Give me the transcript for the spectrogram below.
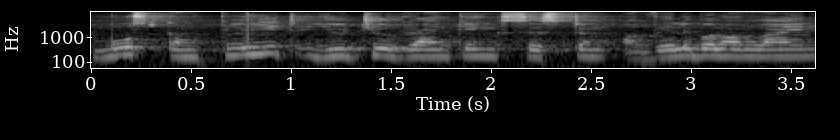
most complete YouTube ranking system available online.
